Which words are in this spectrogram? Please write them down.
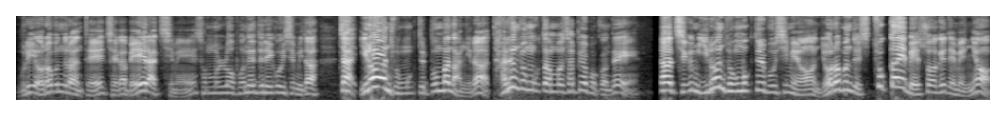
우리 여러분들한테 제가 매일 아침에 선물로 보내드리고 있습니다. 자, 이러한 종목들뿐만 아니라 다른 종목도 한번 살펴볼 건데, 자, 지금 이런 종목들 보시면 여러분들 시초가에 매수하게 되면요,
